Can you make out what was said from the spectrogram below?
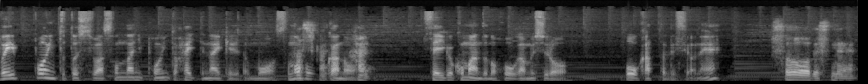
ェイポイントとしてはそんなにポイント入ってないけれども、その他の制御コマンドの方がむしろ多かったですよね。そうですね。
